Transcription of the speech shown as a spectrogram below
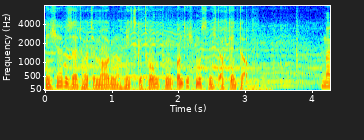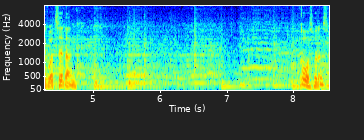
Ich habe seit heute Morgen noch nichts getrunken und ich muss nicht auf den Top. Na Gott sei Dank. Oh, was war das?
